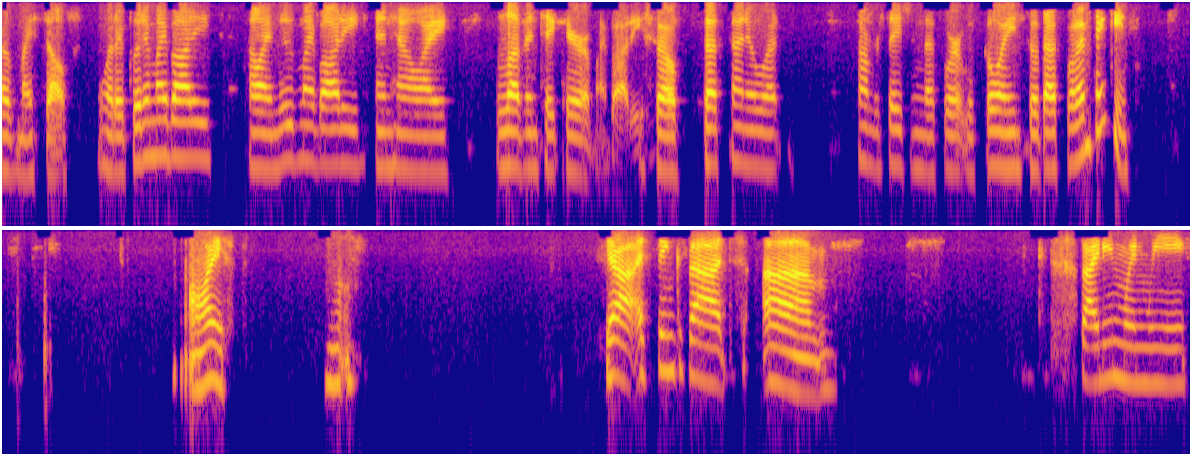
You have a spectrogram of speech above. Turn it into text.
of myself. What I put in my body, how I move my body, and how I love and take care of my body. So that's kind of what conversation. That's where it was going. So that's what I'm thinking. Nice. Yeah, I think that um exciting when we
